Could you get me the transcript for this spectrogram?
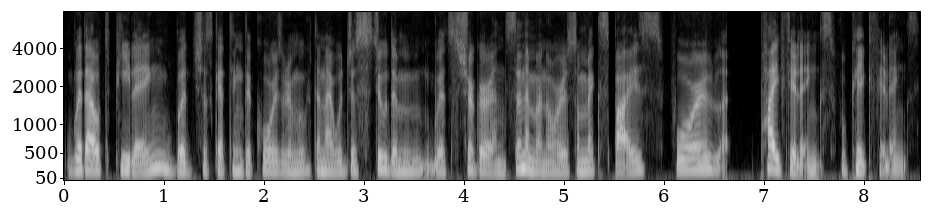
without peeling, but just getting the cores removed, and I would just stew them with sugar and cinnamon or some mixed spice for pie fillings, for cake fillings.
